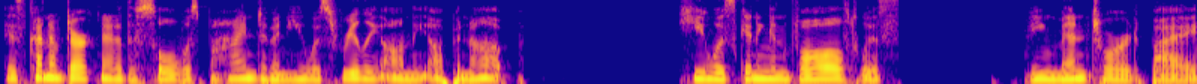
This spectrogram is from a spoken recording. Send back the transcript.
his kind of dark night of the soul was behind him and he was really on the up and up. He was getting involved with being mentored by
